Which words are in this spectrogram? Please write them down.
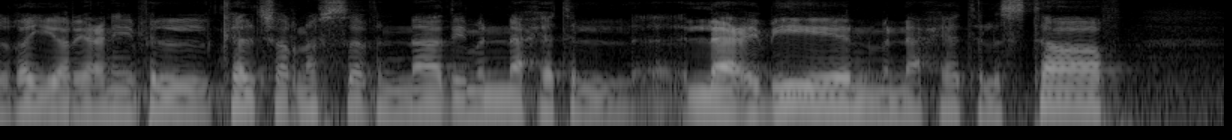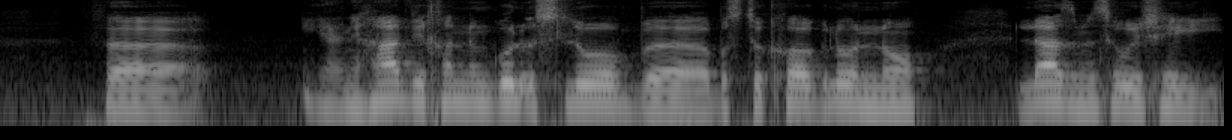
غير يعني في ال culture نفسه في النادي من ناحية ال- اللاعبين من ناحية ال staff ف يعني هذه خلينا نقول أسلوب آه، بوستوكوغلو إنه لازم نسوي شيء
